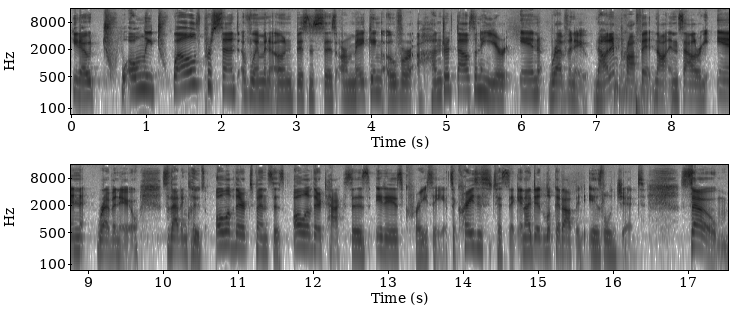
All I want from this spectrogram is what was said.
you know, tw- only 12% of women owned businesses are making over a hundred thousand a year in revenue, not in profit, not in salary, in revenue. So that includes all of their expenses, all of their taxes. It is crazy. It's a crazy statistic. And I did look it up. It is legit. So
